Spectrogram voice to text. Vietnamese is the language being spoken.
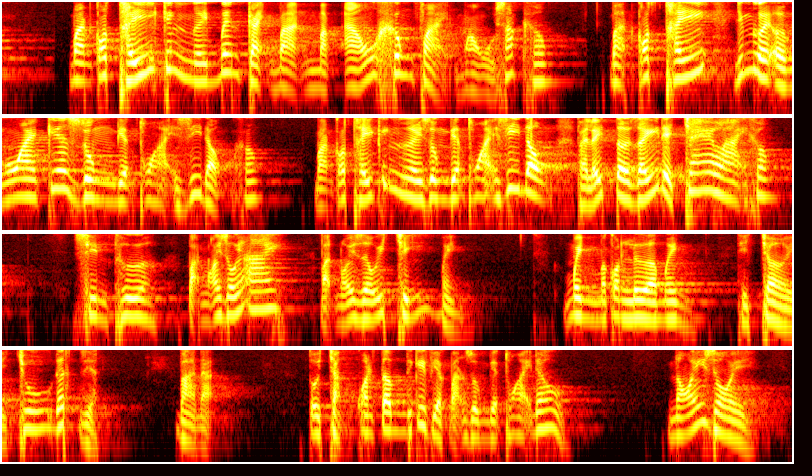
Bạn có thấy cái người bên cạnh bạn mặc áo không phải màu sắc không? Bạn có thấy những người ở ngoài kia dùng điện thoại di động không? Bạn có thấy cái người dùng điện thoại di động phải lấy tờ giấy để che lại không? Xin thưa, bạn nói dối ai? Bạn nói dối chính mình. Mình mà còn lừa mình thì trời chu đất diệt. Bạn ạ, tôi chẳng quan tâm đến cái việc bạn dùng điện thoại đâu. Nói rồi,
